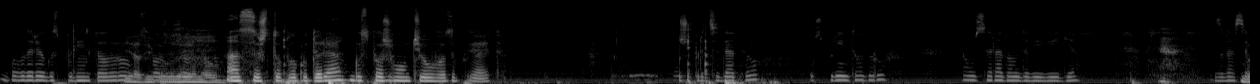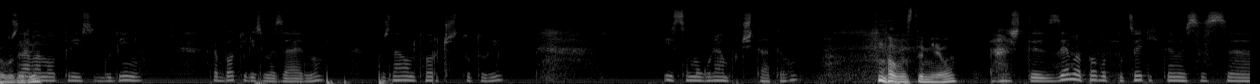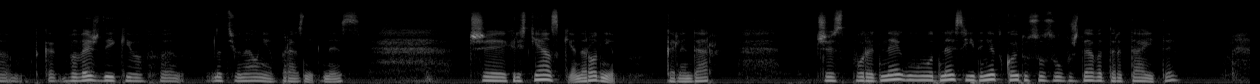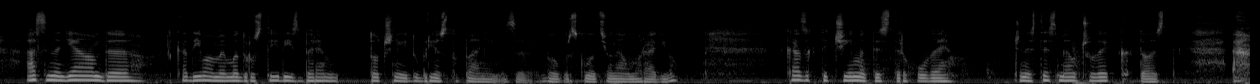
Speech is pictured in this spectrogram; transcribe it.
Благодаря, господин Тодоров. И аз ви благодаря много. Аз също благодаря. Госпожо Момчилова, заповядайте. Госпожо председател, господин Тодоров, много се радвам да ви видя. С вас се познаваме от 30 години. Работили сме заедно. Познавам творчеството ви и съм голям почитател. Много сте мила. Ще взема повод, подсетихте ме с, а, така, въвеждайки в а, националния празник днес, че християнския, народния календар, че според него днес е и денят, в който се освобождават ратаите. Аз се надявам да, така, да имаме мъдростта и да изберем точния и добрия стопанин за Българско национално радио. Казахте, че имате страхове че не сте смел човек, т.е.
